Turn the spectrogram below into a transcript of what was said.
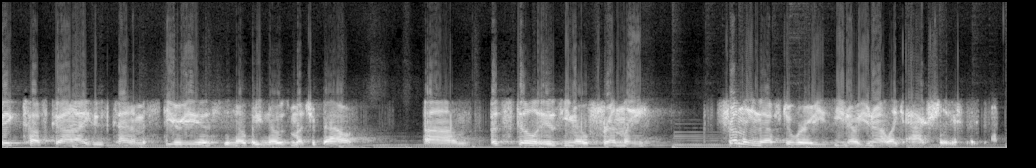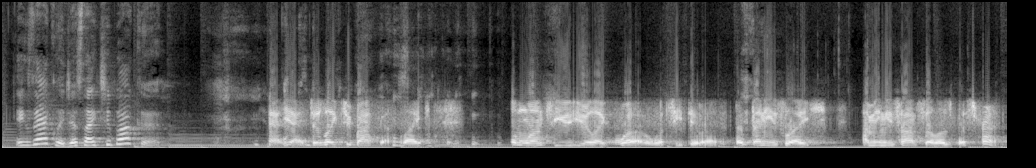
big tough guy who's kind of mysterious and nobody knows much about, um, but still is you know friendly, friendly enough to where you know you're not like actually afraid. Exactly, just like Chewbacca. Yeah, yeah, just like Chewbacca. Like once you you're like, whoa, what's he doing? But then he's like, I mean, he's Han Solo's best friend.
